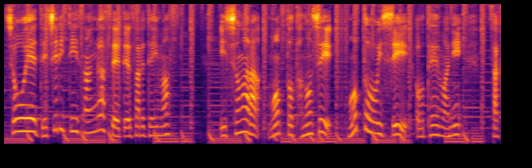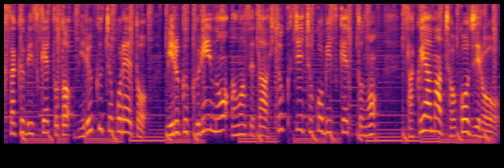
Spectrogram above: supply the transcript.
省営デシリティさんが制定されています。一緒ならもっと楽しいもっと美味しいをテーマにサクサクビスケットとミルクチョコレートミルククリームを合わせた一口チョコビスケットの作山チョコ次郎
